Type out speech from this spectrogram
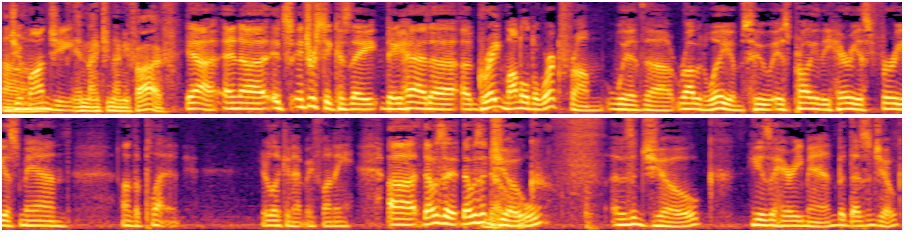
Um, Jumanji. in 1995. Yeah, and uh, it's interesting because they they had a, a great model to work from with uh, Robin Williams, who is probably the hairiest, furriest man on the planet. You're looking at me funny. Uh, that was a that was a No. joke. It was a joke. He is a hairy man, but that's a joke.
